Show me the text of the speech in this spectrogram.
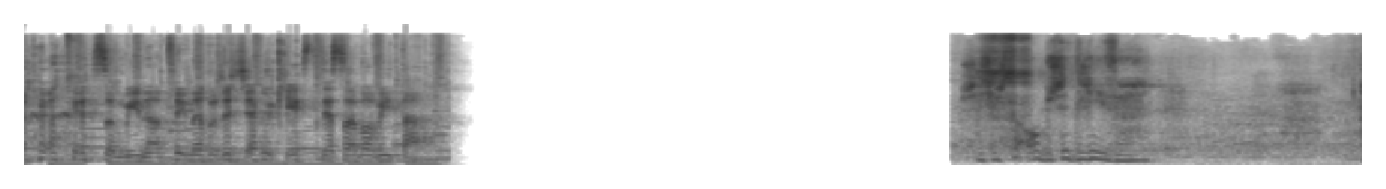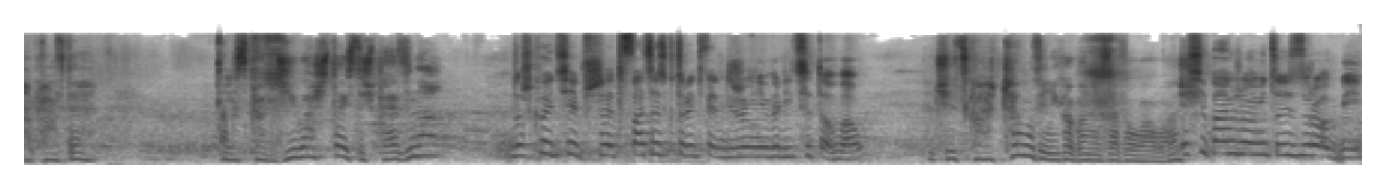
Jezu, mina tej nauczycielki jest niesamowita. Przecież to obrzydliwe. Naprawdę. Ale sprawdziłaś to? Jesteś pewna? Do szkoły dzisiaj przyszedł facet, który twierdzi, że mnie wylicytował. Dziecko, ale czemu ty nikogo nie zawołałaś? Ja się bałam, że on mi coś zrobi.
